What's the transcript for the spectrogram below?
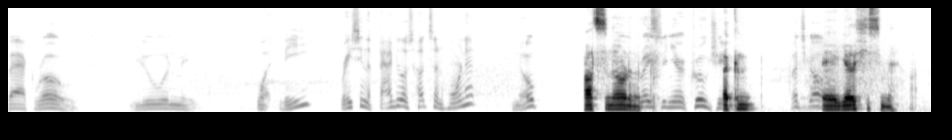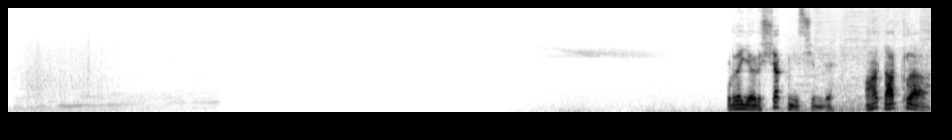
back roads. You and me. What, me? Racing the fabulous Hudson Hornet? Nope. Hudson Hornet. Bakın e, yarış ismi. Burada yarışacak mıyız şimdi? Aha Dark'la.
